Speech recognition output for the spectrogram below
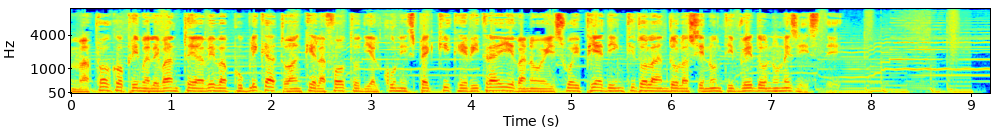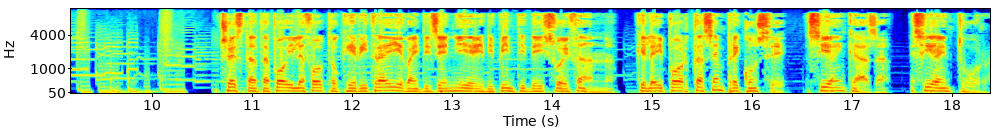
ma poco prima Levante aveva pubblicato anche la foto di alcuni specchi che ritraevano i suoi piedi intitolandola Se non ti vedo non esisti. C'è stata poi la foto che ritraeva i disegni e i dipinti dei suoi fan, che lei porta sempre con sé, sia in casa, sia in tour.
